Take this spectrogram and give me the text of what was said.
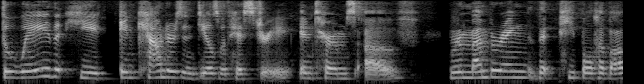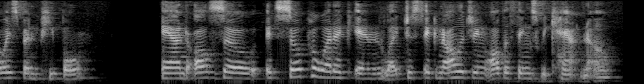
The way that he encounters and deals with history in terms of remembering that people have always been people and also it's so poetic in like just acknowledging all the things we can't know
